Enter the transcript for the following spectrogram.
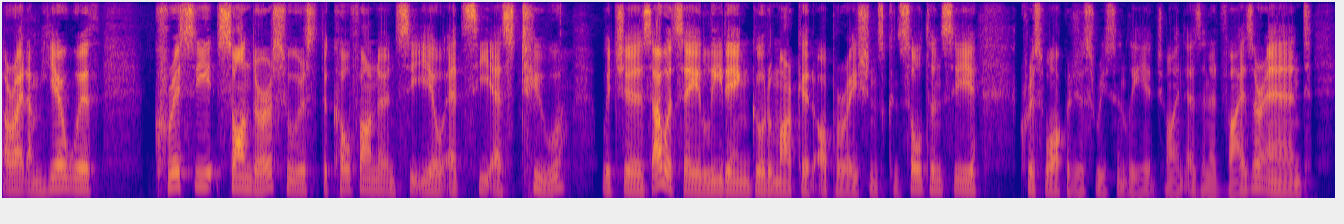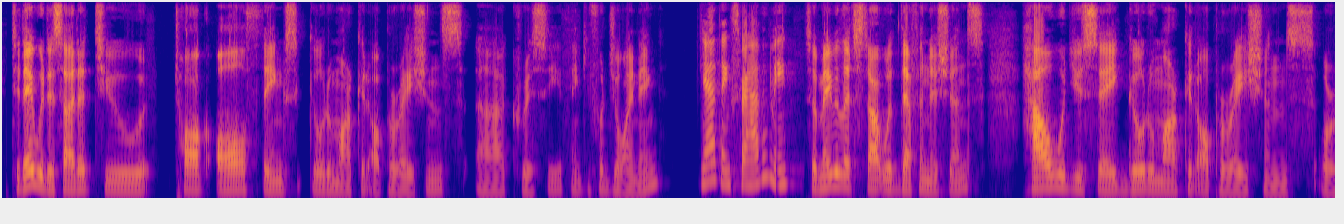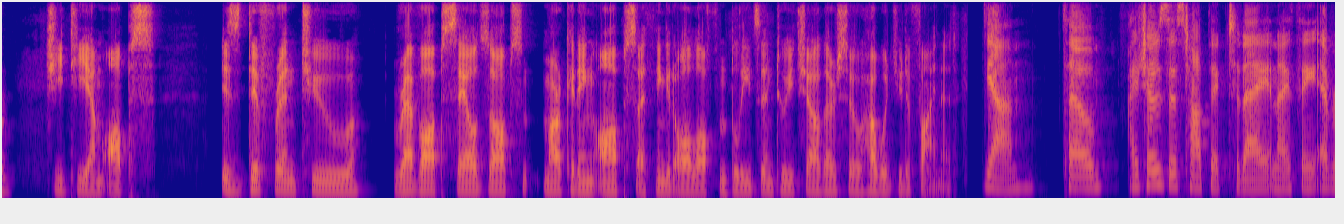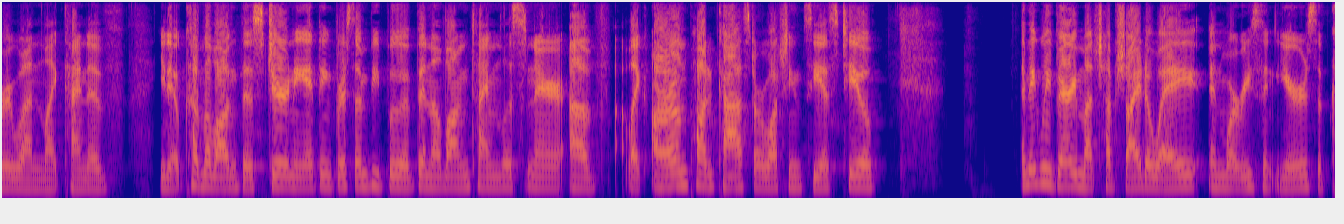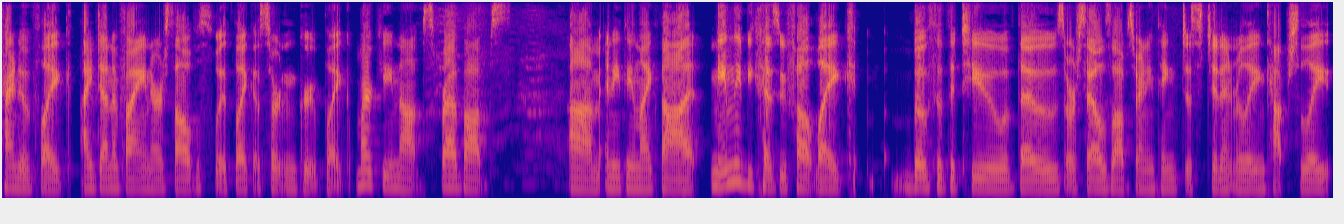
All right, I'm here with Crissy Saunders, who is the co founder and CEO at CS2, which is, I would say, leading go to market operations consultancy. Chris Walker just recently joined as an advisor. And today we decided to talk all things go to market operations. Uh, Crissy, thank you for joining. Yeah, thanks for having me. So maybe let's start with definitions. How would you say go to market operations or GTM ops is different to RevOps, sales ops, marketing ops? I think it all often bleeds into each other. So how would you define it? Yeah. So I chose this topic today, and I think everyone like kind of you know come along this journey. I think for some people who have been a long time listener of like our own podcast or watching CS2, I think we very much have shied away in more recent years of kind of like identifying ourselves with like a certain group, like marketing ops, rev ops, um, anything like that. Mainly because we felt like both of the two of those, or sales ops or anything, just didn't really encapsulate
